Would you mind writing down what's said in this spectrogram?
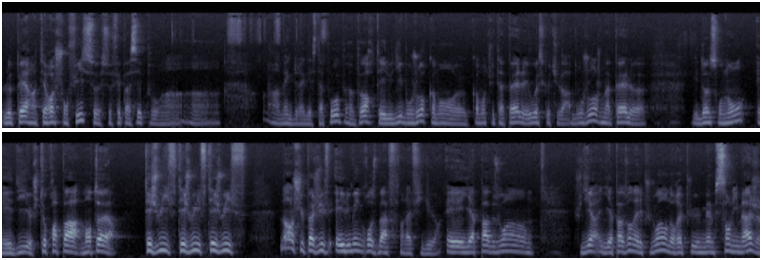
le père interroge son fils, se fait passer pour un, mec de la Gestapo, peu importe, et il lui dit bonjour, comment, comment tu t'appelles et où est-ce que tu vas? Bonjour, je m'appelle, il donne son nom et il dit Je te crois pas, menteur, t'es juif, t'es juif, t'es juif. Non, je suis pas juif. Et il lui met une grosse baffe dans la figure. Et il n'y a pas besoin, je veux dire, il n'y a pas besoin d'aller plus loin. On aurait pu, même sans l'image,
